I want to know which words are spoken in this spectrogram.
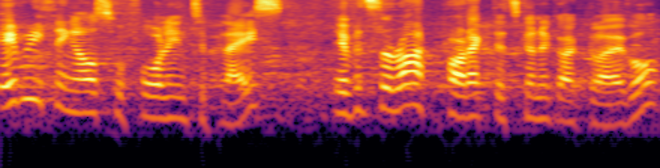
Everything else will fall into place. If it's the right product, it's going to go global.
